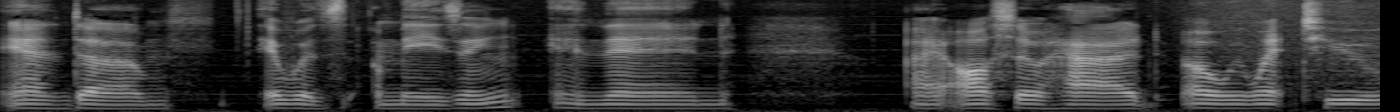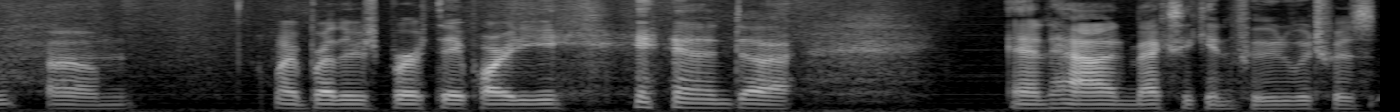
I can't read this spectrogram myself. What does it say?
and um, it was amazing. And then I also had. Oh, we went to um, my brother's birthday party, and uh, and had Mexican food, which was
